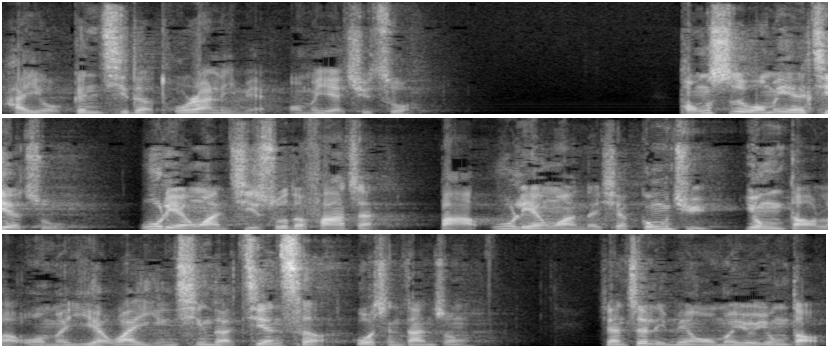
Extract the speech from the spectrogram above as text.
还有根基的土壤里面，我们也去做。同时，我们也借助物联网技术的发展，把物联网的一些工具用到了我们野外银杏的监测过程当中。像这里面我们有用到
